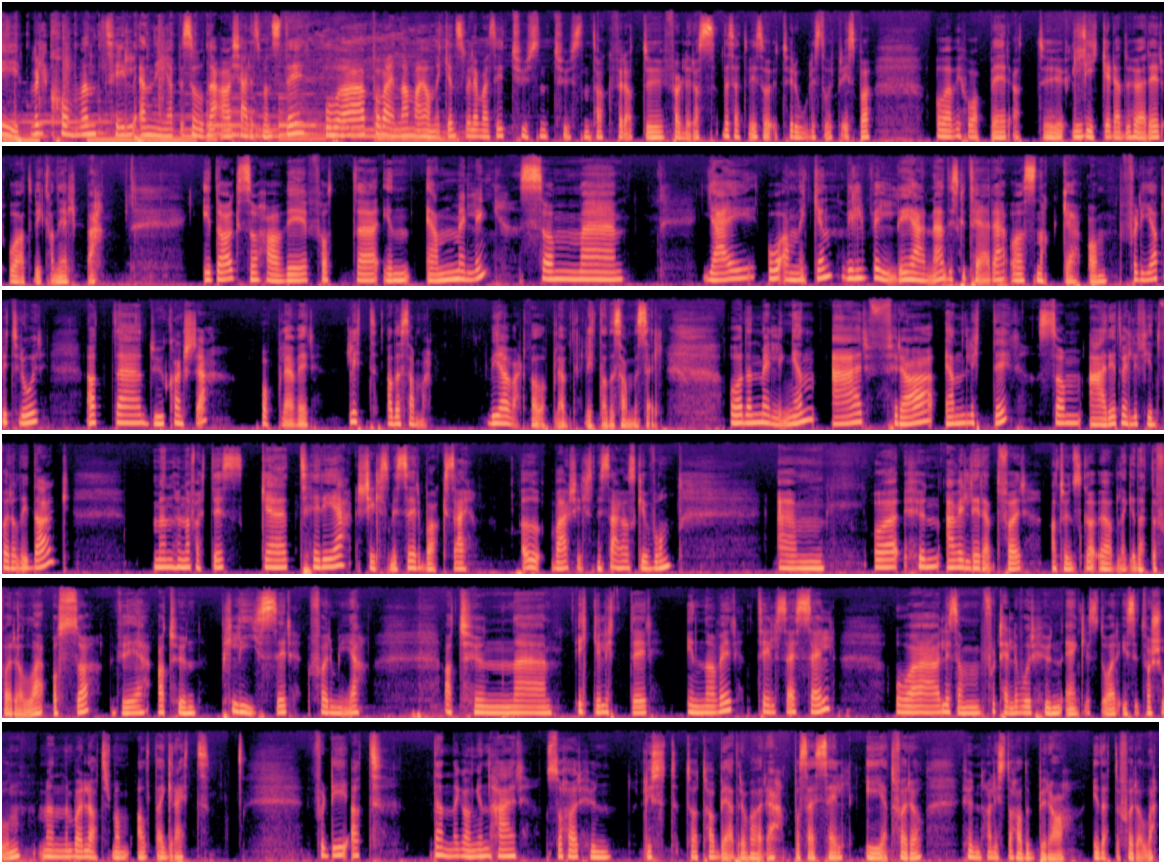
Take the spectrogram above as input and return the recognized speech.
Hei! Velkommen til en ny episode av Kjærlighetsmønster. Og på vegne av meg og Anniken så vil jeg bare si tusen, tusen takk for at du følger oss. Det setter vi så utrolig stor pris på. Og vi håper at du liker det du hører, og at vi kan hjelpe. I dag så har vi fått eh, inn en melding som eh, jeg og Anniken vil veldig gjerne diskutere og snakke om. Fordi at vi tror at eh, du kanskje opplever litt av det samme. Vi har i hvert fall opplevd litt av det samme selv. Og den meldingen er fra en lytter som er i et veldig fint forhold i dag, men hun har faktisk eh, tre skilsmisser bak seg. Hver skilsmisse er ganske vond. Um, og hun er veldig redd for at hun skal ødelegge dette forholdet også ved at hun pleaser for mye. At hun eh, ikke lytter innover til seg selv og eh, liksom forteller hvor hun egentlig står i situasjonen, men bare later som om alt er greit. Fordi at denne gangen her så har hun lyst til å ta bedre vare på seg selv i et forhold. Hun har lyst til å ha det bra i dette forholdet.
